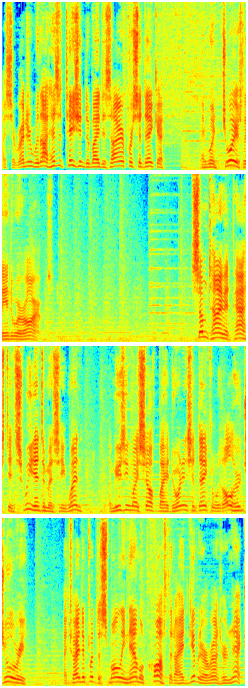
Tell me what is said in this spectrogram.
I surrendered without hesitation to my desire for Sedenka and went joyously into her arms. Some time had passed in sweet intimacy when, amusing myself by adorning Sedenka with all her jewelry, I tried to put the small enamel cross that I had given her around her neck.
